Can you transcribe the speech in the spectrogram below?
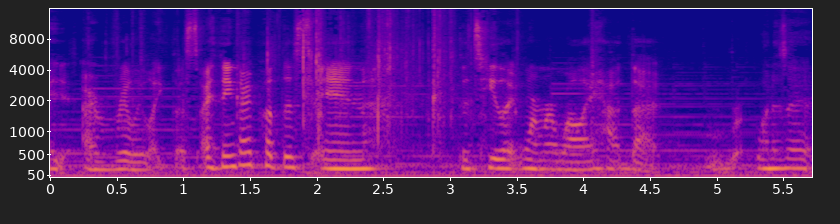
I, I really like this. I think I put this in the tea light warmer while I had that, what is it,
